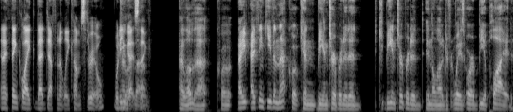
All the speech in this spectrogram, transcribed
And I think like that definitely comes through. What do you guys that. think? I love that quote. I i think even that quote can be interpreted be interpreted in a lot of different ways or be applied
